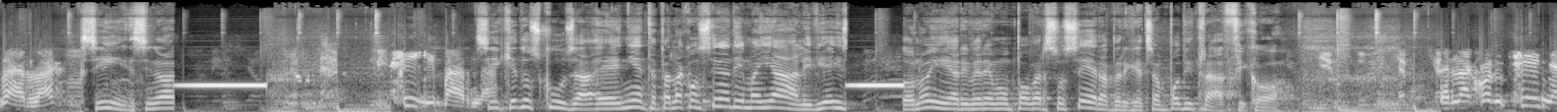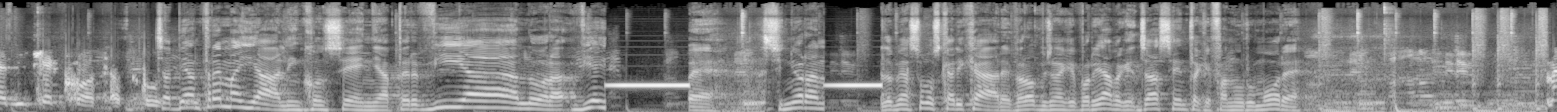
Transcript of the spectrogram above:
parla? Sì, signora Sì, chi parla? Sì, chiedo scusa, eh, niente, per la consegna dei maiali, via Is- noi arriveremo un po' verso sera perché c'è un po' di traffico. Per la consegna di che cosa, scusa? Ci abbiamo tre maiali in consegna per via. Allora, via Is- eh, signora dobbiamo solo scaricare, però bisogna che porriamo perché già senta che fanno un rumore. Ma,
